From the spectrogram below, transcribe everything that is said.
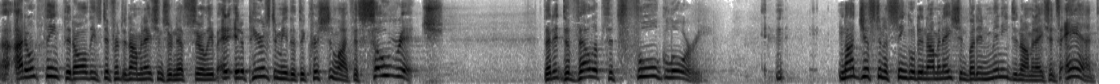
I don't think that all these different denominations are necessarily. It appears to me that the Christian life is so rich that it develops its full glory not just in a single denomination, but in many denominations. And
